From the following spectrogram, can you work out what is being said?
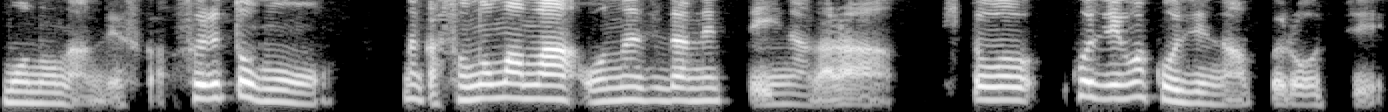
ものなんですか？それとも、なんかそのまま同じだねって言いながら、人、個人は個人のアプローチ、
